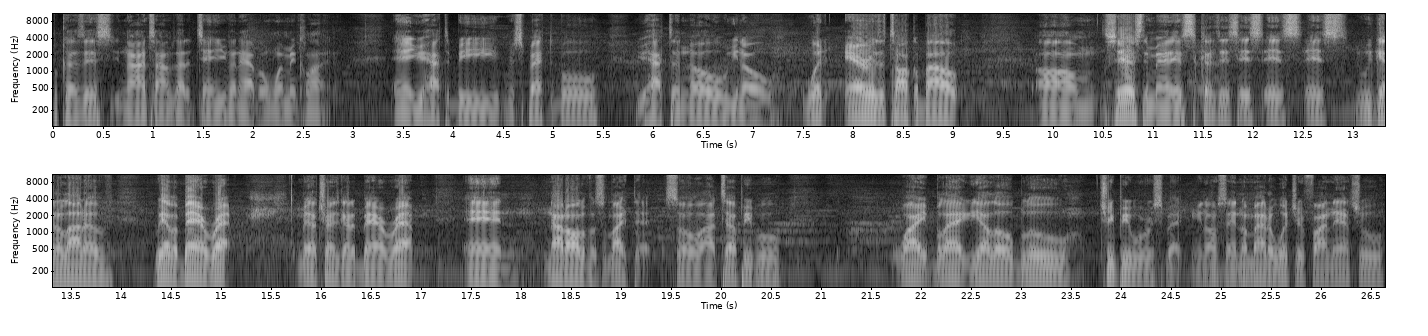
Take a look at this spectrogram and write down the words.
because it's nine times out of ten you're to have a women client, and you have to be respectable. You have to know, you know, what areas to talk about. Um, seriously, man, it's because it's, it's it's it's we get a lot of we have a bad rap. Male trainers got a bad rap, and not all of us are like that. So I tell people, white, black, yellow, blue, treat people with respect. You know what I'm saying? No matter what your financial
